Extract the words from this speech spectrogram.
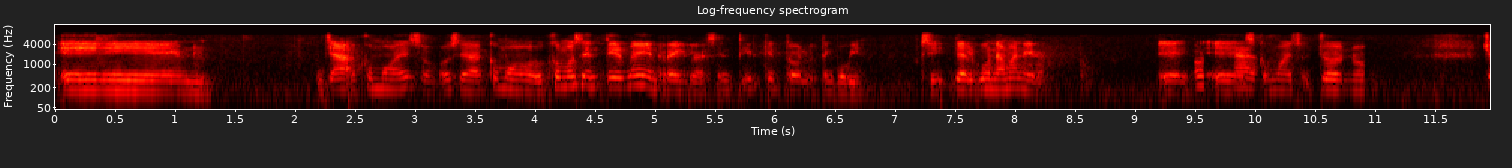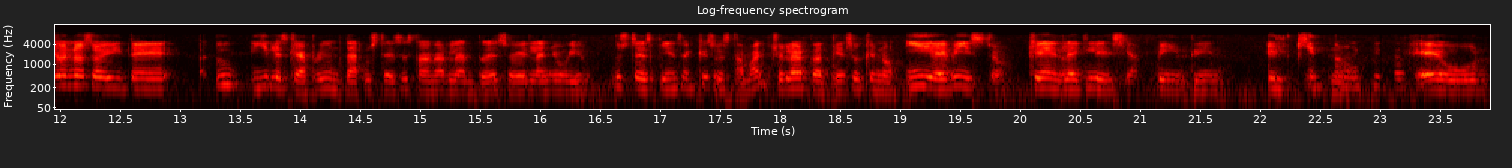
Eh, ya como eso, o sea, como, como sentirme en regla, sentir que todo lo tengo bien, sí, de alguna manera. Eh, es como eso, yo no, yo no soy de, uh, y les quería preguntar, ustedes estaban hablando de eso del año viejo, ¿ustedes piensan que eso está mal? Yo la verdad pienso que no, y he visto que en la iglesia pinten el kit, ¿no? Eh, un,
